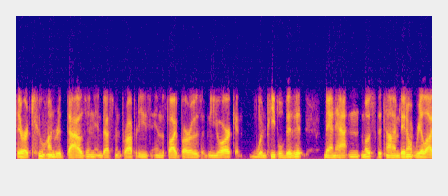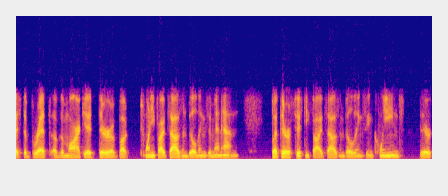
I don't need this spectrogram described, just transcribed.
There are 200,000 investment properties in the five boroughs of New York. And when people visit Manhattan, most of the time they don't realize the breadth of the market. There are about 25,000 buildings in Manhattan, but there are 55,000 buildings in Queens. There are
